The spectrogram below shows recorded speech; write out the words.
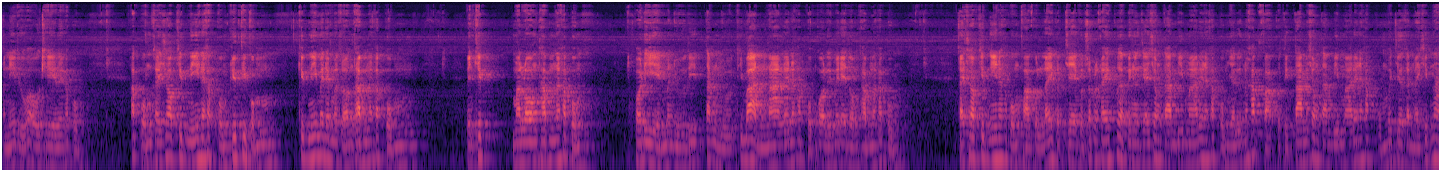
อันนี้ถือว่าโอเคเลยครับผม ครับผมใครชอบคลิปนี้นะครับ ผมคลิปที่ผมคลิปนี้ไม่ได้มาสอนทำนะครับ ผมเป็นคลิปมาลองทำนะครับ ผม พอดีเห็นมันอยู่ที่ตั้งอยู่ที่บ้านนานเลยนะครับ ผมก็เลยไม่ได้ลองทำนะครับ ผมใครชอบคลิปนี้นะครับ ผมฝากกดไลค์กดแชร์กดซับสไครต์เพื่อเป็นกำลังใจช่องตามบีมาด้วยนะครับ ผมอย่าลืมนะครับฝากกดติดตามในช่องตามบีมมาด้วยนะครับ ผมไว้เจอกันใหม่คลิปหน้า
